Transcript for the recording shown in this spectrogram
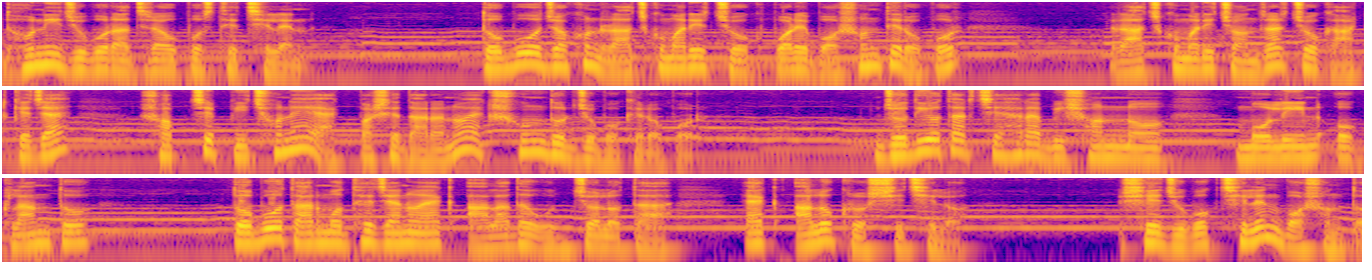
ধনী যুবরাজরা উপস্থিত ছিলেন। তবুও যখন রাজকুমারীর চোখ পড়ে বসন্তের ওপর, রাজকুমারী চন্দ্রার চোখ আটকে যায়, সবচেয়ে পিছনে একপাশে দাঁড়ানো এক সুন্দর যুবকের ওপর। যদিও তার চেহারা বিষণ্ন মলিন ও ক্লান্ত, তবুও তার মধ্যে যেন এক আলাদা উজ্জ্বলতা, এক আলোক রশ্মি ছিল। সে যুবক ছিলেন বসন্ত।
